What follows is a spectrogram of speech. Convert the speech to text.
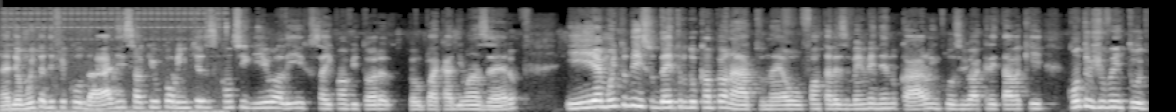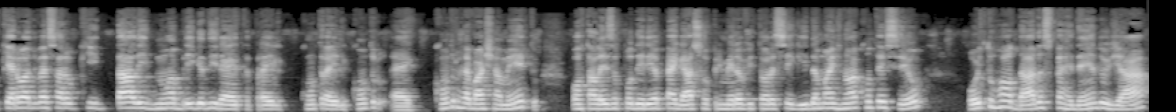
né, deu muita dificuldade. Só que o Corinthians conseguiu ali sair com a vitória pelo placar de 1 a 0 e é muito disso dentro do campeonato, né? O Fortaleza vem vendendo caro, inclusive eu acreditava que contra o Juventude, que era o adversário que tá ali numa briga direta para ele contra ele, contra, é, contra o rebaixamento, Fortaleza poderia pegar sua primeira vitória seguida, mas não aconteceu oito rodadas perdendo já,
